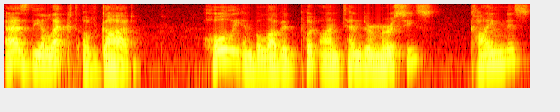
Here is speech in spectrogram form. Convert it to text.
As the elect of God, holy and beloved, put on tender mercies, kindness,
